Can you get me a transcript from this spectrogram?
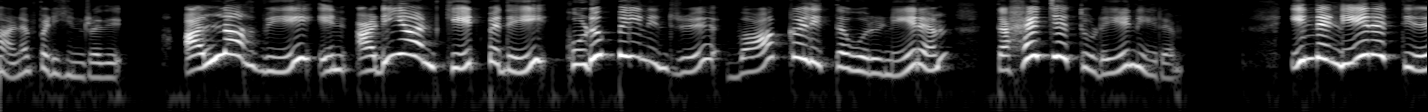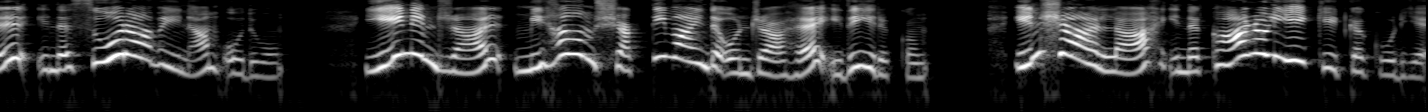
காணப்படுகின்றது. அல்லாஹ்வே என் அடியான் கேட்பதை கொடுப்பேன் என்று வாக்களித்த ஒரு நேரம் தஹஜத்துடைய நேரம். இந்த நேரத்தில் இந்த சூறாவை நாம் ஓதுவோம். ஏனென்றால் மிகவும் சக்தி வாய்ந்த ஒன்றாக இது இருக்கும். இன்ஷா அல்லாஹ் இந்த காணொளியை கேட்கக்கூடிய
